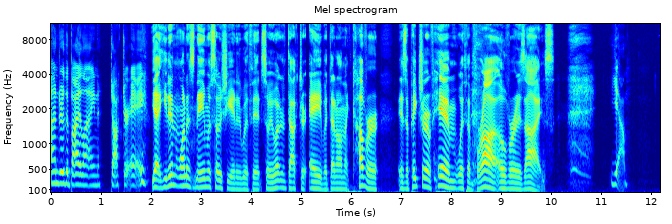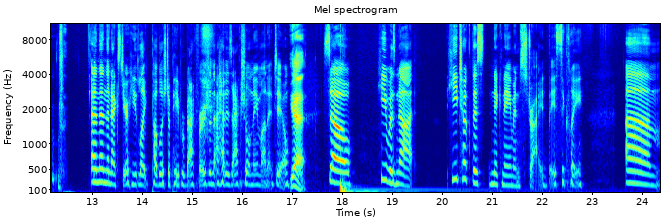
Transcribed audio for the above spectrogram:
under the byline Dr. A. Yeah, he didn't want his name associated with it, so he went with Dr. A, but then on the cover is a picture of him with a bra over his eyes. Yeah. and then the next year, he like published a paperback version that had his actual name on it too. Yeah. So he was not. He took this nickname in stride, basically. Um.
